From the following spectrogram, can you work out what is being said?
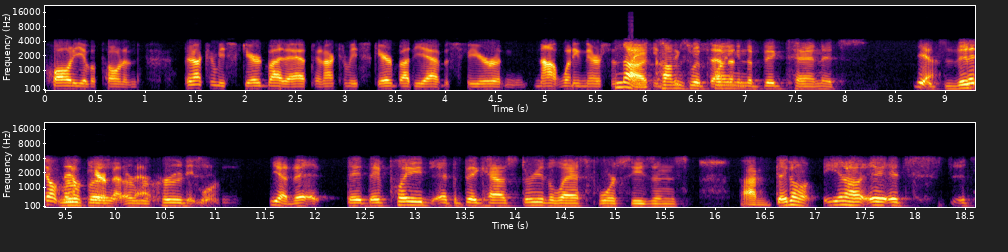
quality of opponent. They're not going to be scared by that. They're not going to be scared by the atmosphere and not winning there since no. It comes with playing in the Big Ten. It's yeah. It's this they don't, group they don't care of, about of recruits. anymore. Yeah, they they they've played at the Big House three of the last four seasons. Um, they don't, you know, it, it's it's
